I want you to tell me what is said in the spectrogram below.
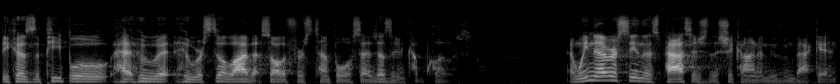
because the people who, who were still alive that saw the first temple said it doesn't even come close. And we never see in this passage the shekinah moving back in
